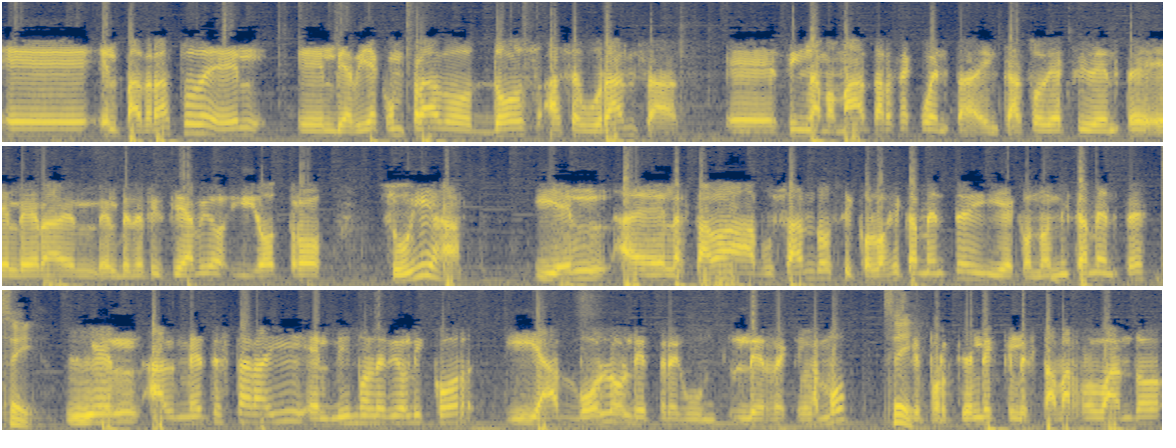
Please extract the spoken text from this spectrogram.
eh, el padrastro de él le había comprado dos aseguranzas eh, sin la mamá darse cuenta. En caso de accidente, él era el, el beneficiario y otro su hija. Y él eh, la estaba abusando psicológicamente y económicamente. Sí. Y él, al mes de estar ahí, él mismo le dio licor y a Bolo le, le reclamó Sí. que por qué le, que le estaba robando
